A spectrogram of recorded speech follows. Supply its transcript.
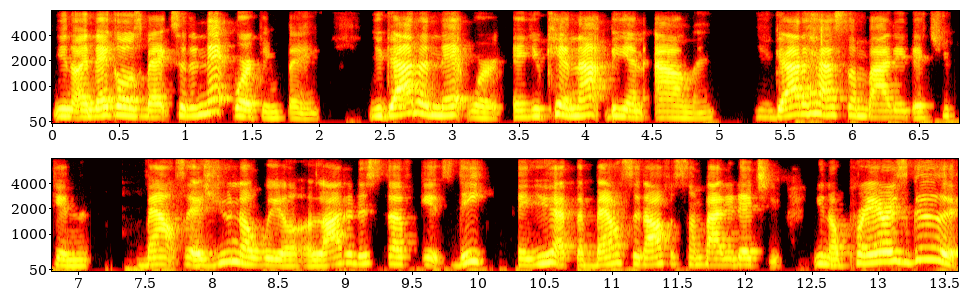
You know, and that goes back to the networking thing. You got to network and you cannot be an island. You got to have somebody that you can bounce as you know will a lot of this stuff gets deep and you have to bounce it off of somebody that you you know prayer is good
